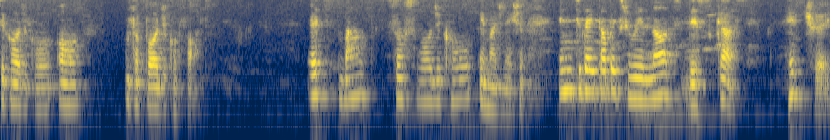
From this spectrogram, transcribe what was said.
psychological, or anthropological thought. It's about sociological imagination. In today's topics, we will not discuss history,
